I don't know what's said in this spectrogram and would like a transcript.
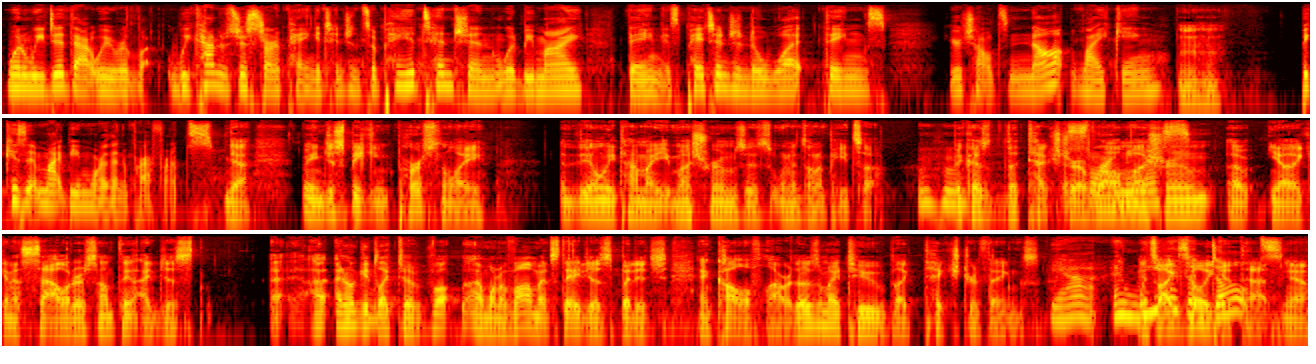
when we did that, we were we kind of just started paying attention. So pay attention would be my thing is pay attention to what things your child's not liking Mm-hmm. because it might be more than a preference. Yeah. I mean, just speaking personally, the only time I eat mushrooms is when it's on a pizza because the texture The of raw mushroom, uh, you know, like in a salad or something, I just. I, I don't get like to vo- I want to vomit stages, but it's and cauliflower. Those are my two like texture things. Yeah, and we And so I as totally adults, get that. Yeah.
